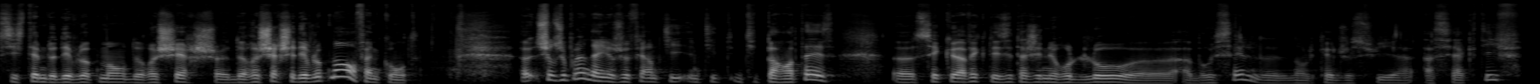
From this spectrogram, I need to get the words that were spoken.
système de développement, de recherche, de recherche et développement en fin de compte. Euh, sur ce point, d'ailleurs, je vais faire une, petite, petite parenthèse, euh, c'est qu'avec les États généraux de l'eau euh, à Bruxelles, dans lequel je suis assez actif,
